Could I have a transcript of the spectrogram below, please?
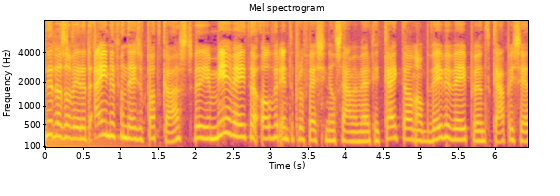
Dit was alweer het einde van deze podcast. Wil je meer weten over interprofessioneel samenwerken? Kijk dan op www.kpz.nl.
